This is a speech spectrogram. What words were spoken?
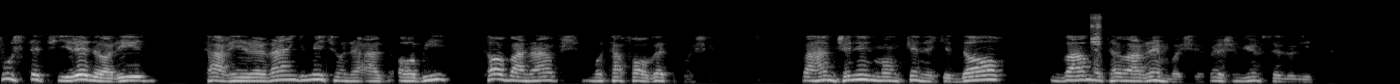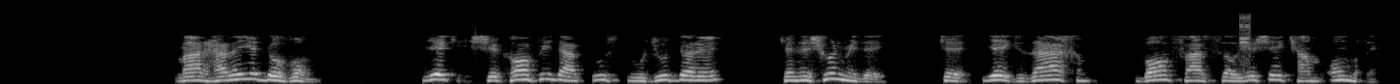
پوست تیره دارید تغییر رنگ می‌تونه از آبی تا بنفش متفاوت باشه. و همچنین ممکنه که داغ و متورم باشه. بهش میگیم سلولیت مرحله دوم. یک شکافی در پوست وجود داره که نشون میده که یک زخم با فرسایش کم عمقه.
